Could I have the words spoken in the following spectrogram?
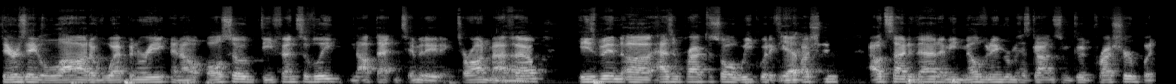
there's a lot of weaponry, and also defensively, not that intimidating. Tyrann Mathieu, he's been uh, hasn't practiced all week with a concussion. Yep. Outside of that, I mean, Melvin Ingram has gotten some good pressure, but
